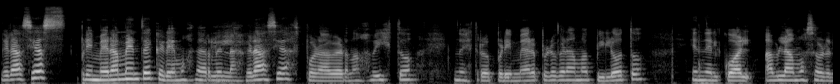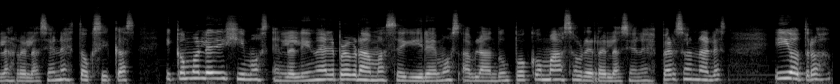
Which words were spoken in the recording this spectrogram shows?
Gracias. Primeramente queremos darle las gracias por habernos visto nuestro primer programa piloto en el cual hablamos sobre las relaciones tóxicas y como le dijimos en la línea del programa seguiremos hablando un poco más sobre relaciones personales y otros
